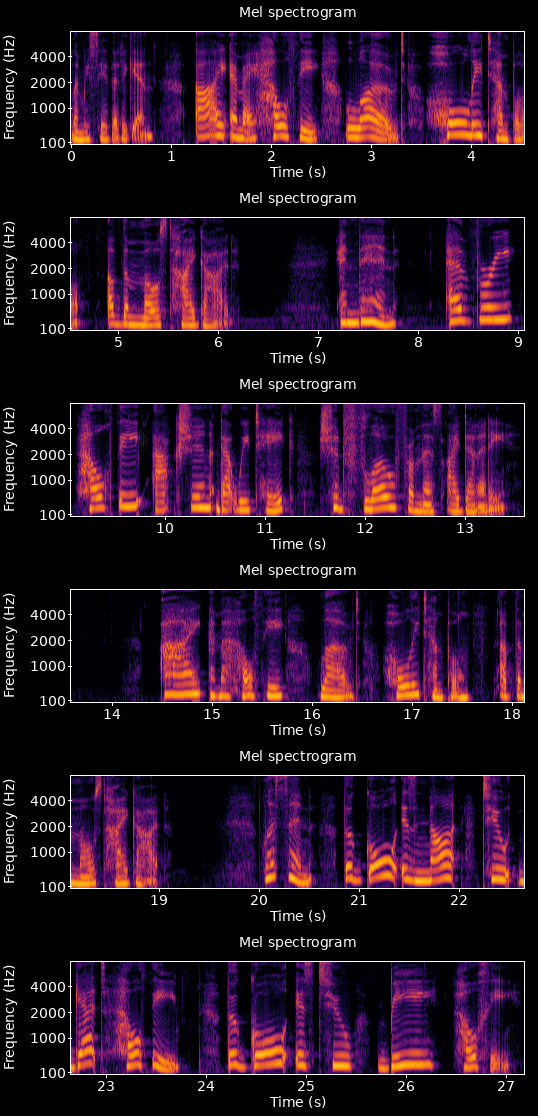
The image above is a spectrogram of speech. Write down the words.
Let me say that again. I am a healthy, loved, holy temple of the Most High God. And then every healthy action that we take should flow from this identity. I am a healthy, loved, holy temple of the Most High God. Listen, the goal is not to get healthy. The goal is to be healthy.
